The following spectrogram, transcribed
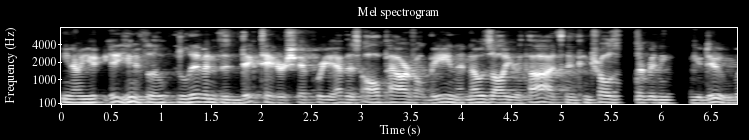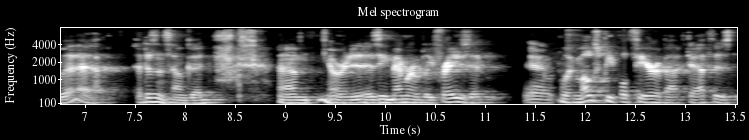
You know, you, you live in this dictatorship where you have this all powerful being that knows all your thoughts and controls everything you do. Bleh, that doesn't sound good. Um, or as he memorably phrased it, yeah. What most people fear about death is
